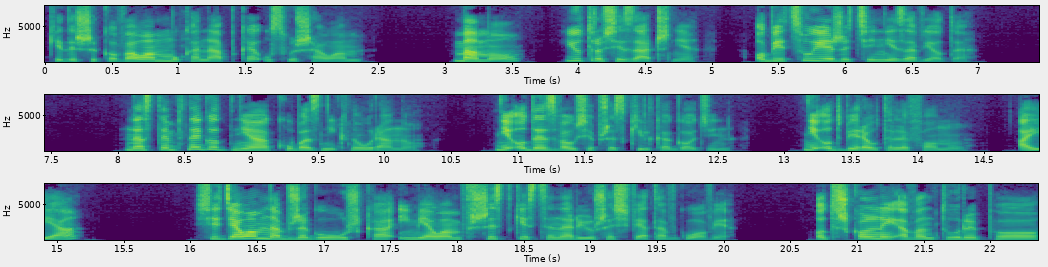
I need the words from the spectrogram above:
kiedy szykowałam mu kanapkę, usłyszałam: Mamo, jutro się zacznie. Obiecuję, że cię nie zawiodę. Następnego dnia Kuba zniknął rano. Nie odezwał się przez kilka godzin. Nie odbierał telefonu. A ja? Siedziałam na brzegu łóżka i miałam wszystkie scenariusze świata w głowie. Od szkolnej awantury po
